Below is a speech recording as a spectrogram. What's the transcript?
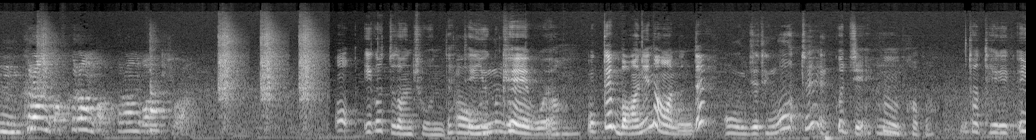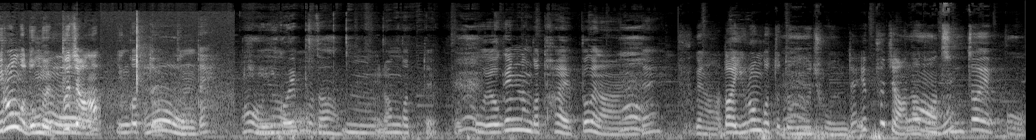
음 그런 거 그런 거 그런 거 좋아. 어 이것도 난 좋은데? 어, 되게 웃는 유쾌해 보여. 어, 꽤 많이 나왔는데? 어 이제 된 거 같아. 그치? 한번 봐봐. 나 되게 이런 거 너무 어. 예쁘지 않아? 이것도 어. 예쁜데? 어 이거 예쁘다. 음 이런 것도 예쁘고 여기 있는 거 다 예쁘게 나왔는데? 나와. 나 이런 것도 너무 좋은데? 예쁘지 않아 우와 너무? 진짜 예뻐.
